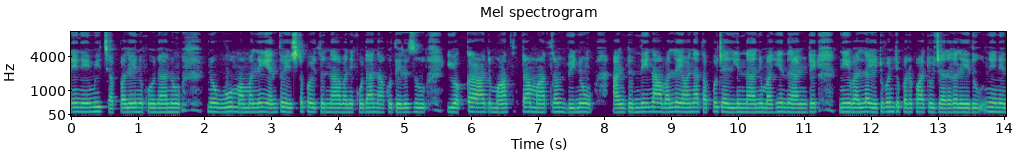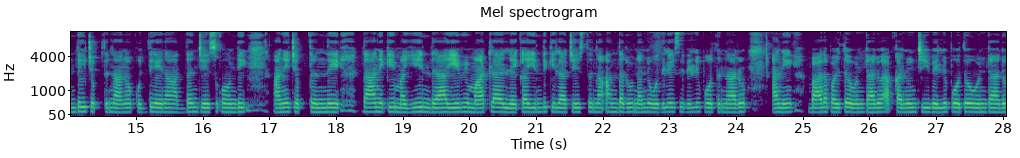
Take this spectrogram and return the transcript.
నేనేమీ చెప్పలేను కూడాను. నువ్వు మమ్మల్ని ఎంతో ఇష్టపడుతున్నావని కూడా నాకు తెలుసు. ఈ ఒక్క మాట మాత్రం విను అంటుంది. నా వల్ల ఏమైనా తప్పు జరిగిందా అని మహేంద్ర అంటే నీ వల్ల ఎటువంటి పొరపాటు జరగలేదు. నేను ఎందుకు చెప్తున్నానో కొద్దిగైనా అర్థం చేసుకోండి అని చెప్తుంది. దానికి మహేంద్ర ఏమీ మాట్లాడలేక ఎందుకు ఇలా చేస్తున్నా? అందరూ నన్ను వదిలేసి వెళ్ళిపోతున్నారు అని బాధపడుతూ ఉంటారు. అక్కడి నుంచి వెళ్ళిపోతూ ఉంటారు.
